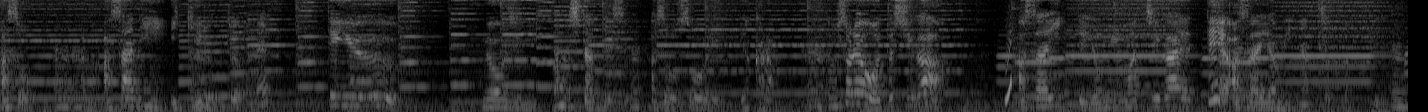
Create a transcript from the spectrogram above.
麻生、うんうん。あの朝に生きる。うんそうだね。っていう名字にしたんですよ、うん麻生総理やから。でうもそれを私が浅いって読み間違えて浅い闇になっちゃった。っていん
